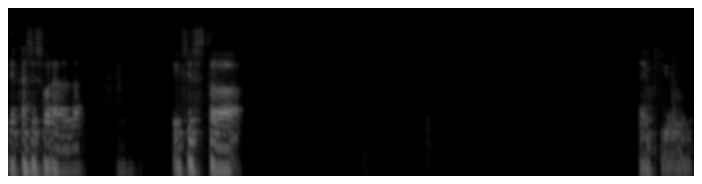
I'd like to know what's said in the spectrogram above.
Ya casi es hora, ¿verdad? It's just uh, Thank you.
